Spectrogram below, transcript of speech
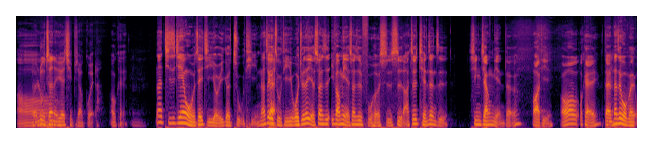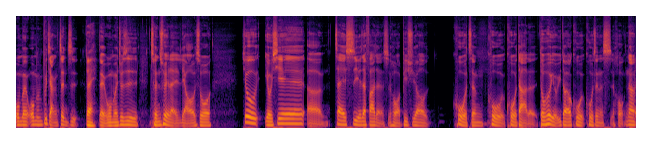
哦对，录真的乐器比较贵了。OK 嗯。那其实今天我这一集有一个主题，那这个主题我觉得也算是一方面也算是符合时事啦，就是前阵子新疆棉的话题。哦，OK，对，嗯但是我们我们我们不讲政治，对对，我们就是纯粹来聊说，就有些呃在事业在发展的时候啊，必须要扩增扩扩大的，都会有遇到要扩扩增的时候。那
